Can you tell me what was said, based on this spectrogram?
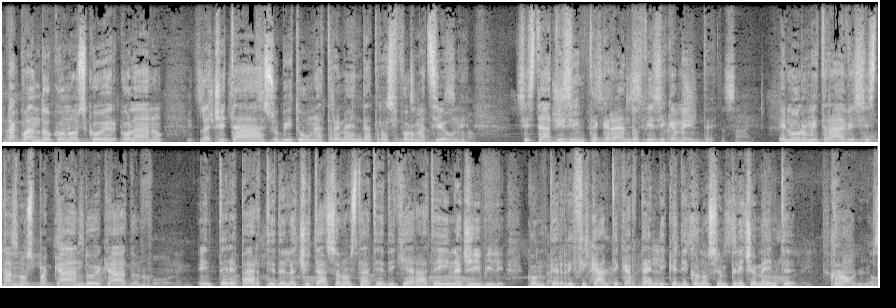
Da quando conosco Ercolano, la città ha subito una tremenda trasformazione si sta disintegrando fisicamente. Enormi travi si stanno spaccando e cadono. Intere parti della città sono state dichiarate inagibili, con terrificanti cartelli che dicono semplicemente crollo.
